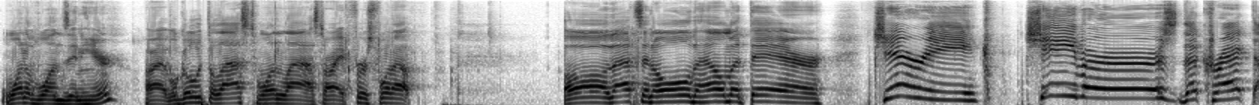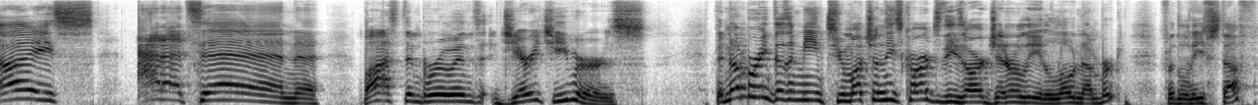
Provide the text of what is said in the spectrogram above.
one of ones in here. All right, we'll go with the last one last. All right, first one up. Oh, that's an old helmet there. Gerry Cheevers, the cracked ice out of 10. Boston Bruins, Gerry Cheevers. The numbering doesn't mean too much on these cards. These are generally low numbered for the Leaf stuff,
